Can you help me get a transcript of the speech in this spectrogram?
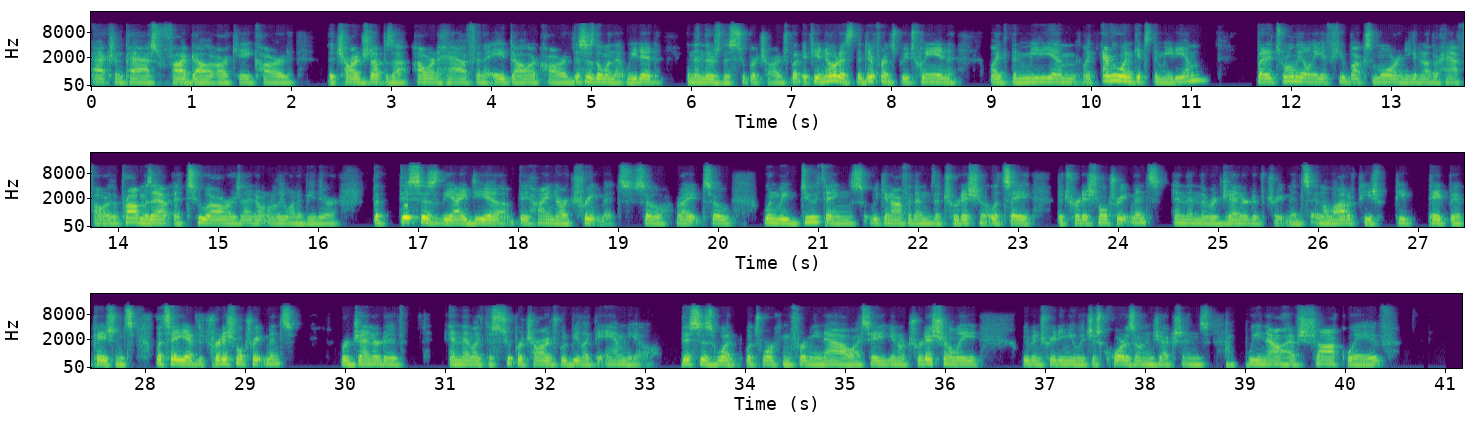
action pass, $5 arcade card. The charged up is an hour and a half and an $8 card. This is the one that we did. And then there's the supercharged. But if you notice the difference between like the medium, like everyone gets the medium, but it's really only a few bucks more and you get another half hour. The problem is at, at two hours, I don't really want to be there. But this is the idea behind our treatments. So, right. So when we do things, we can offer them the traditional, let's say the traditional treatments and then the regenerative treatments. And a lot of patients, let's say you have the traditional treatments, regenerative, and then like the supercharged would be like the amnio. This is what what's working for me now. I say you know traditionally we've been treating you with just cortisone injections. We now have shockwave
